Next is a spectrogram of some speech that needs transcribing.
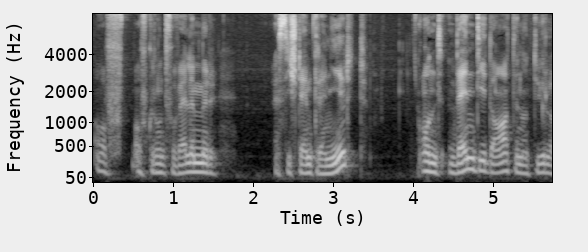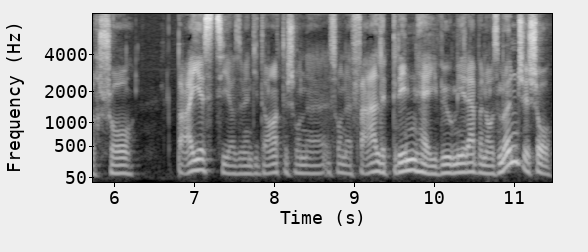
auf, aufgrund von welchem man ein System trainiert. Und wenn die Daten natürlich schon biased sind, also wenn die Daten schon eine, so einen Fehler drin haben, weil wir eben als Menschen schon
